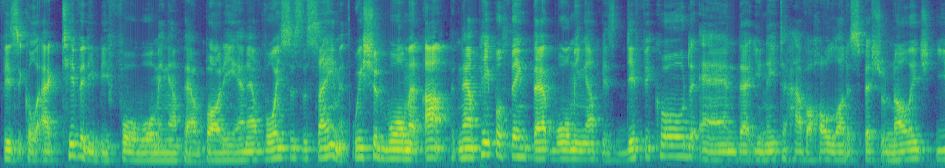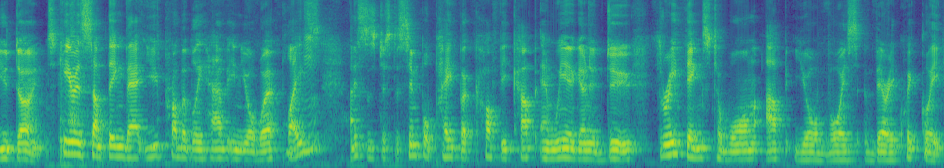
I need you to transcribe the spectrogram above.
physical activity before warming up our body and our voice is the same. We should warm it up. Now people think that warming up is difficult and that you need to have a whole lot of special knowledge. You don't. Here is something that you probably have in your workplace. Mm-hmm. This is just a simple paper coffee cup and we are going to do three things to warm up your voice very quickly.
